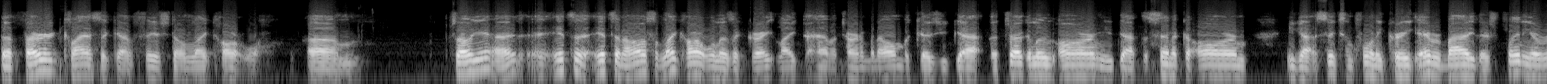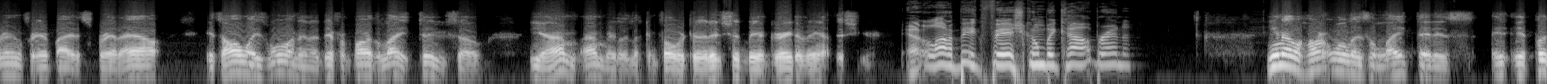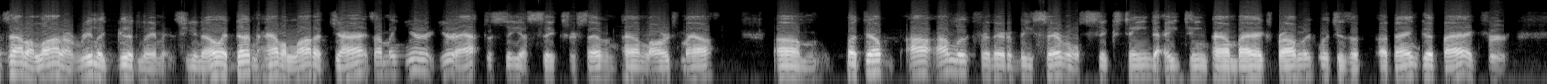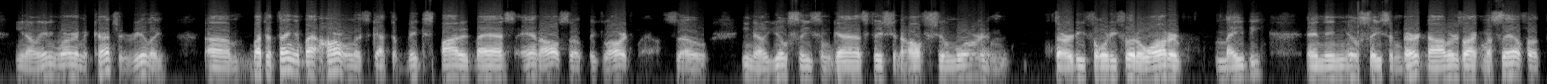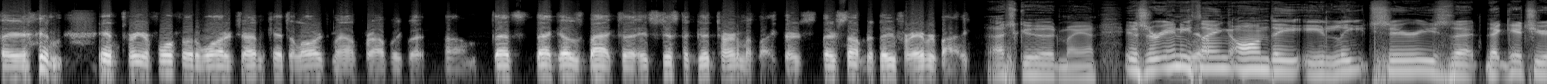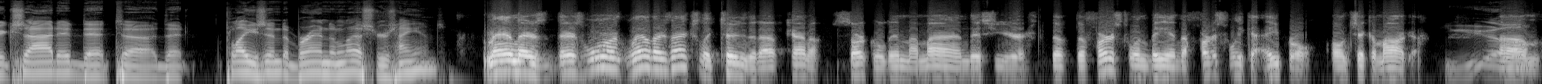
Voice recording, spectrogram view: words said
the third classic I've fished on Lake Hartwell. Um, so yeah, it's a it's an awesome Lake Hartwell is a great lake to have a tournament on because you've got the Tugaloo arm, you've got the Seneca arm, you got six and twenty Creek. Everybody, there's plenty of room for everybody to spread out. It's always one in a different part of the lake too. So yeah, I'm I'm really looking forward to it. It should be a great event this year. A lot of big fish gonna be caught, Brandon. You know, Hartwell is a lake that is it, it, puts out a lot of really good limits. You know, it doesn't have a lot of giants. I mean, you're you're apt to see a six or seven pound largemouth, um, but they'll I, I look for there to be several sixteen to eighteen pound bags probably, which is a, a dang good bag for you know anywhere in the country really. Um, but the thing about Hartwell, it's got the big spotted bass and also big largemouth. So, you know, you'll see some guys fishing offshore and 30, 40 foot of water, maybe. And then you'll see some dirt dollars like myself up there in, in three or four foot of water trying to catch a largemouth probably. But um, that's that goes back to it's just a good tournament like there's there's something to do for everybody that's good man is there anything yeah. on the elite series that that gets you excited that uh, that plays into brandon lester's hands man there's there's one well there's actually two that i've kind of circled in my mind this year the the first one being the first week of april on chickamauga yeah. um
